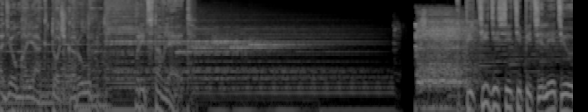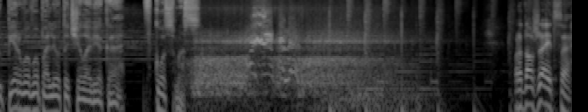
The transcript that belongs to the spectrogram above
Радиомаяк.ру представляет. К 55-летию первого полета человека в космос. Продолжается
